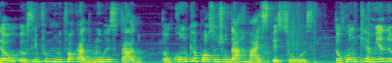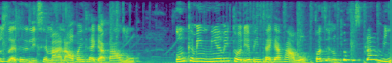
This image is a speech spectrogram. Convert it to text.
Eu, sempre fui muito focado no resultado. Então, como que eu posso ajudar mais pessoas? Então, como que a minha newsletter ali semanal vai entregar valor? Como que a minha, minha mentoria vai entregar valor? Fazendo o que eu fiz para mim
